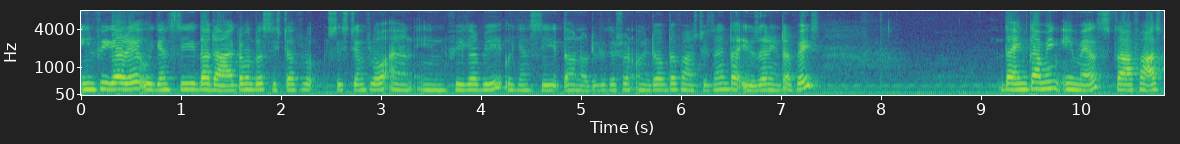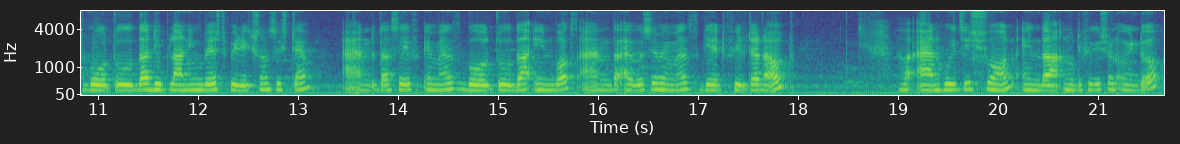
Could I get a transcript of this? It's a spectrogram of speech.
In figure a we can see the diagram of the system flow, system flow and in figure b we can see the notification window of the fast design the user interface. The incoming emails the fast go to the deep learning based prediction system and the safe emails go to the inbox and the abusive emails get filtered out and which is shown in the notification window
